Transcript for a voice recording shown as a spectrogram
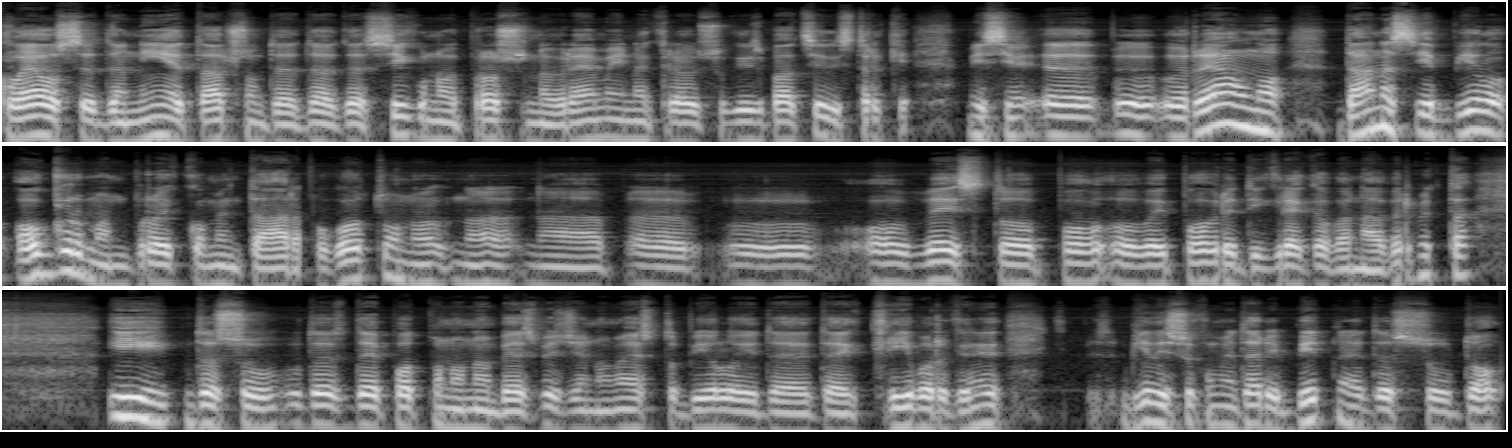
kleo se da nije tačno, da, da, da sigurno je prošlo na vreme i na kraju su ga izbacili iz trke. Mislim, e, e, realno, danas je bilo ogroman broj komentara, pogotovo na, na, na e, o vest o po, ovaj, povredi Grega Van Avermeta, i da su da, da je potpuno na bezbeđeno mesto bilo i da je da je krivo bili su komentari bitno je da su do,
